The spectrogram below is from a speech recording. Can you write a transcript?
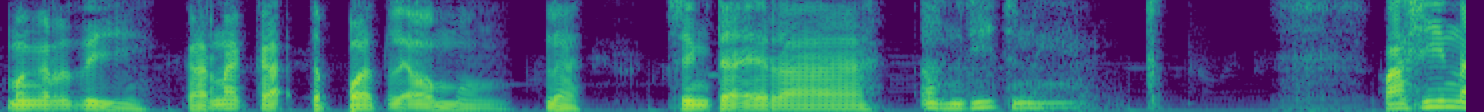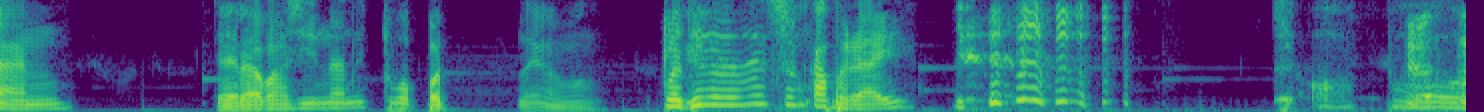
mengerti karena gak cepet lek omong. Lah sing daerah endi jenenge? Pasinan. Daerah Pasinan iki cepet lek ngomong. Kledi kledi sun kabar ae. Ki opo?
